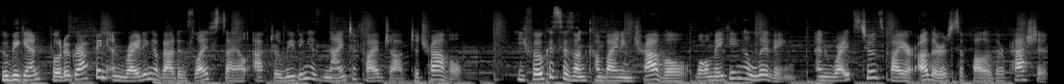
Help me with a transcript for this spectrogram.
who began photographing and writing about his lifestyle after leaving his 9-to-5 job to travel. He focuses on combining travel while making a living and writes to inspire others to follow their passion.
